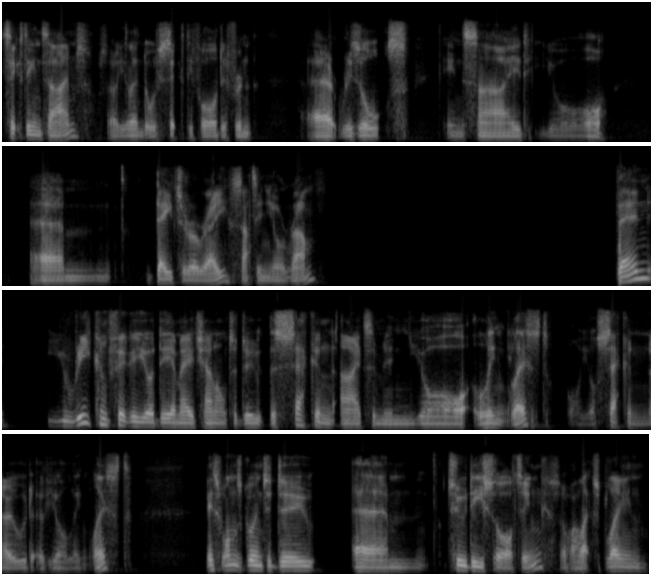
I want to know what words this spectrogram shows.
16 times. So you'll end up with 64 different uh, results inside your um, data array sat in your RAM. Then you reconfigure your DMA channel to do the second item in your linked list or your second node of your linked list. This one's going to do um, 2D sorting. So I'll explain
